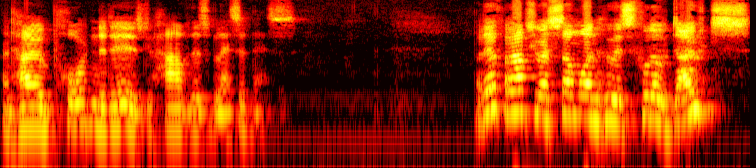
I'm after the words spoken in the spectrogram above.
and how important it is to have this blessedness. But if perhaps you are someone who is full of doubts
